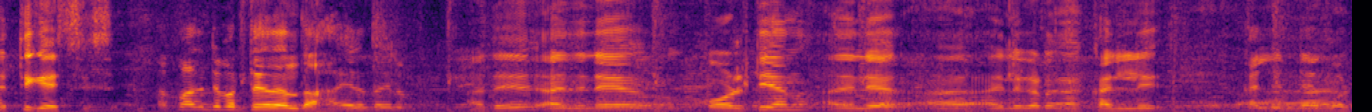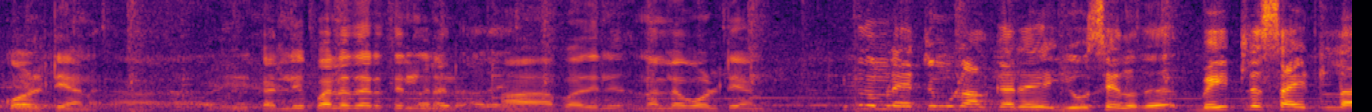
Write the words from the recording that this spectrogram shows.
എത്തിക്കേസിസ് അപ്പോൾ അതിന്റെ പ്രത്യേകത എന്താ? അതിനെന്തെങ്കിലും അത് അതിന്റെ ക്വാളിറ്റിയാണ് അതിന്റെ അതിൽ കിടക്കുന്ന കല്ല് കല്ലിന്റെ ക്വാളിറ്റിയാണ് ഈ കല്ല് പലതരത്തിലുണ്ടല്ലോ തരത്തിലുണ്ട് അപ്പോൾ അതിൽ നല്ല ക്വാളിറ്റിയാണ് ഇപ്പോൾ നമ്മൾ ഏറ്റവും കൂടുതൽ ആൾക്കാർ യൂസ് ചെയ്യുന്നത് വെയിറ്റ്ലെസ് ആയിട്ടുള്ള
